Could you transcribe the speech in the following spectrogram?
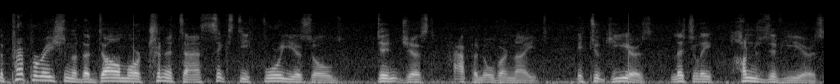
The preparation of the Dalmore Trinitas, 64 years old, didn't just happen overnight. It took years, literally hundreds of years.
